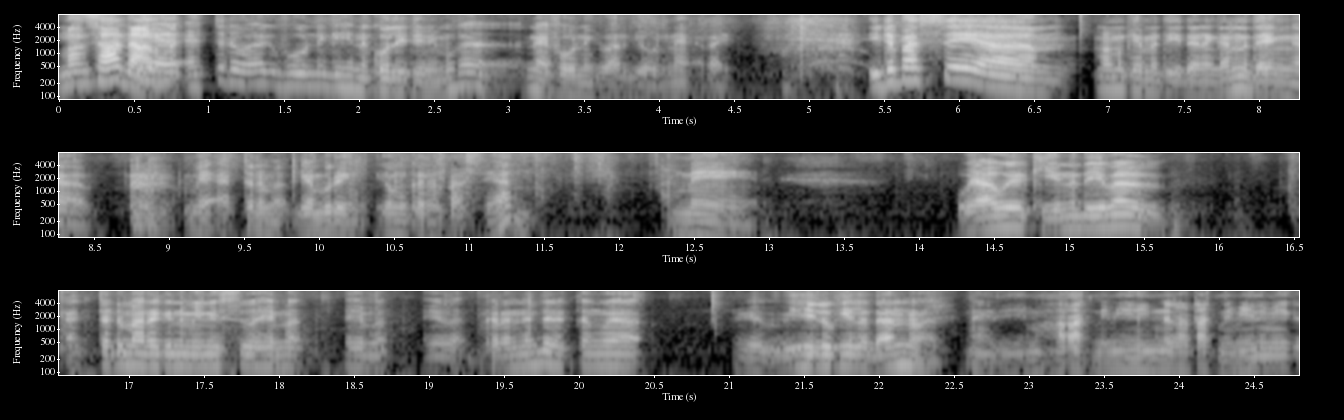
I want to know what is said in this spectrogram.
මං සාධාරණ ඇත්තට ඔයාගේ ෆෝර්න එක හෙන කොලිටන මොක නෑ ෆෝර්න එක වර්ග ඔන්න රයි ඊට පස්සේ මම කැමති දැනගන්න. දැන් මේ ඇත්තරම ගැඹුරෙන් යොමු කරන ප්‍රශ්නයක්. මේ ඔයා ඔය කියන දේවල් ඇත්තට මරගෙන මිනිස්සු හෙම එහෙම ඒ කරන්න ඇද නැත්තං ඔයා විහිලු කියලා දන්නවා නෑදීම හරක් නෙමේ ඉන්න රටක් නෙමේන මේක.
